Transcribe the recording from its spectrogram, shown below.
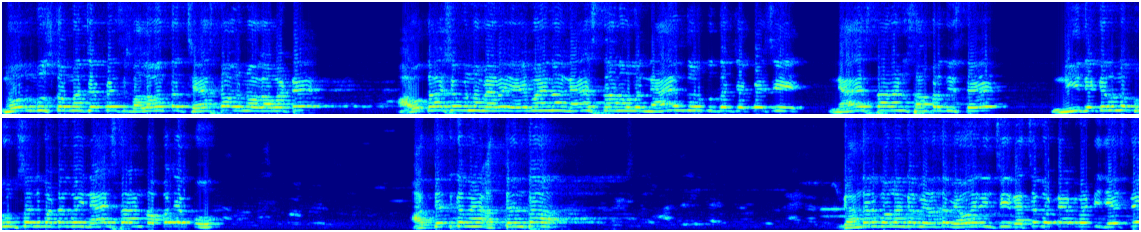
నోరు మూసుకోమని చెప్పేసి బలవంతం చేస్తా ఉన్నావు కాబట్టి అవకాశం ఉన్న మేర ఏమైనా న్యాయస్థానంలో న్యాయం దొరుకుద్దని చెప్పేసి న్యాయస్థానాన్ని సంప్రదిస్తే నీ దగ్గర ఉన్న ప్రూఫ్స్ అన్ని పట్టకపోయి న్యాయస్థానానికి గొప్ప చెప్పు. అత్యధికమైన అత్యంత గందరగోళంగా మీరంతా వ్యవహరించి రెచ్చగొట్టేటువంటి చేస్తే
